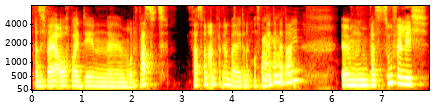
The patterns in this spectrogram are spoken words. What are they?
also ich war ja auch bei den, ähm, oder fast, fast von Anfang an bei deiner Korrespondentin dabei, ähm, was zufällig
